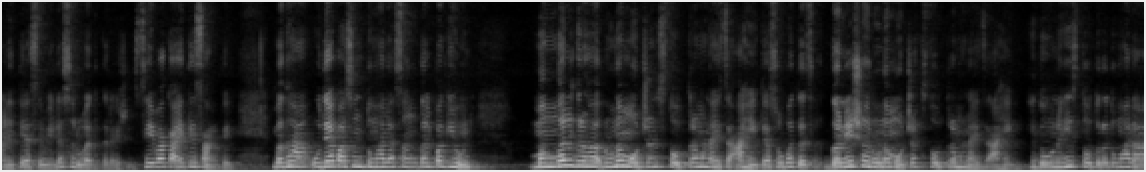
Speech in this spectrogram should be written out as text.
आणि त्या सेवेला सुरुवात करायची. सेवा काय ते सांगते. बघा उद्यापासून तुम्हाला संकल्प घेऊन मंगल ग्रह ऋणमोचन स्तोत्र म्हणायचं आहे. त्यासोबतच गणेश ऋणमोचक स्तोत्र म्हणायचं आहे. हे दोनही स्तोत्र तुम्हाला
